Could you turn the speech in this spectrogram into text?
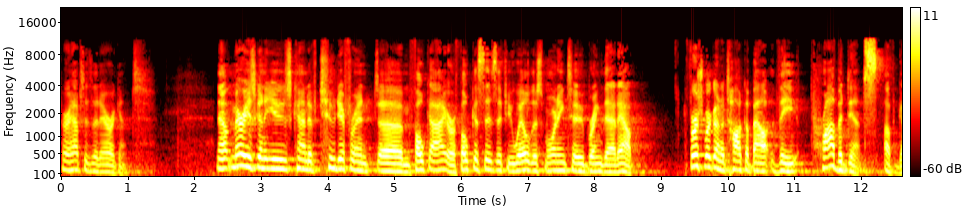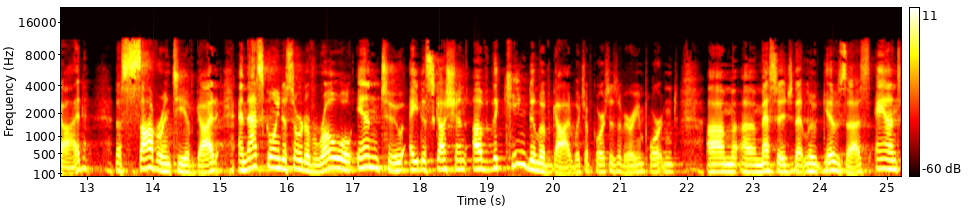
perhaps is it arrogant? Now, Mary is going to use kind of two different um, foci or focuses, if you will, this morning to bring that out. First, we're going to talk about the providence of God, the sovereignty of God, and that's going to sort of roll into a discussion of the kingdom of God, which, of course, is a very important um, uh, message that Luke gives us, and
